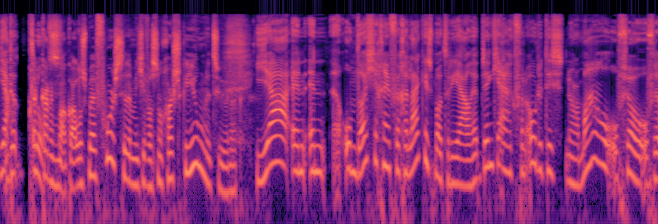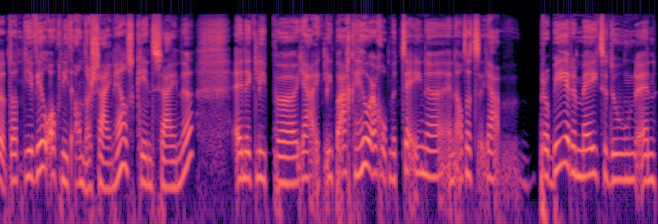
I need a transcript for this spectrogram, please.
Ja, dat, daar klopt. kan ik me ook alles bij voorstellen, want je was nog hartstikke jong natuurlijk. Ja, en, en eh, omdat je geen vergelijkingsmateriaal hebt, denk je eigenlijk van, oh, dit is normaal of zo. Of dat, dat je wil ook niet anders zijn hè, als kind zijnde. En ik liep, eh, ja, ik liep eigenlijk heel erg op mijn tenen en altijd ja, proberen mee te doen. En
